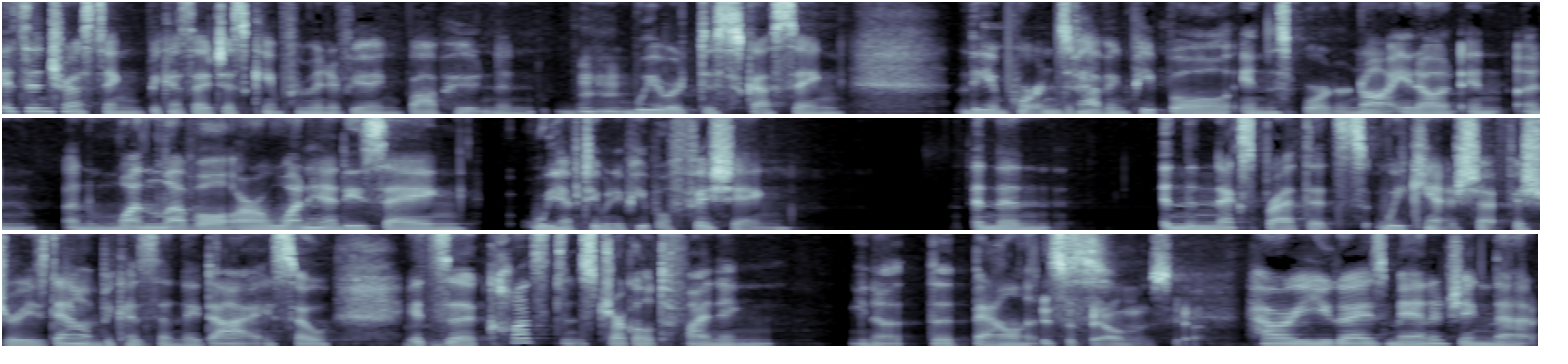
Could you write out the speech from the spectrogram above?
It's interesting because I just came from interviewing Bob Hooton and Mm-hmm. we were discussing the importance of having people in the sport or not. You know, in, in, on one level or on one hand, he's saying we have too many people fishing. And then in the next breath, it's we can't shut fisheries down because then they die. So it's a constant struggle to finding, you know, the balance. Mm-hmm. it's a balance. Yeah. How are you guys managing that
